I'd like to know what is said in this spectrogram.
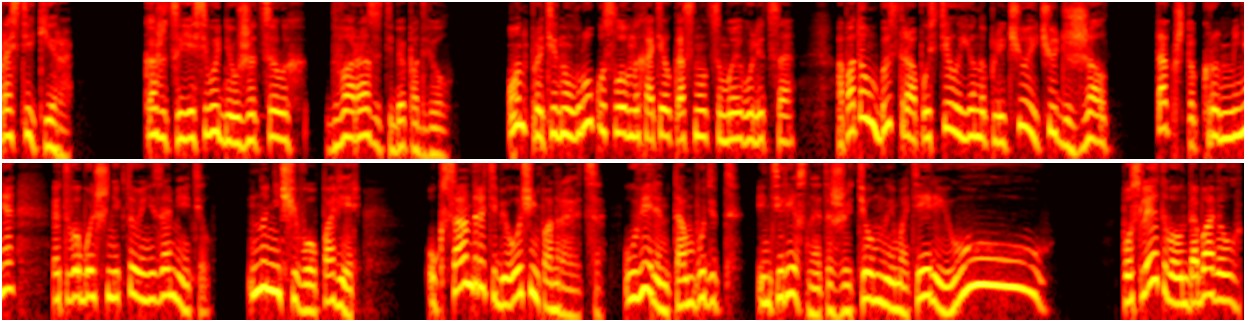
«Прости, Кира. Кажется, я сегодня уже целых два раза тебя подвел». Он протянул руку, словно хотел коснуться моего лица, а потом быстро опустил ее на плечо и чуть сжал так, что кроме меня этого больше никто и не заметил. «Ну ничего, поверь, у Ксандра тебе очень понравится. Уверен, там будет интересно, это же темные материи. У, -у, -у, После этого он добавил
